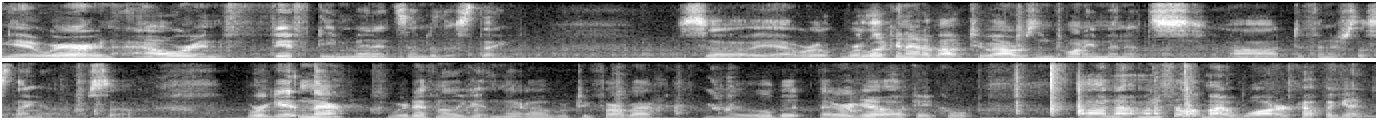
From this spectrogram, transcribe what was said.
Yeah, we're an hour and 50 minutes into this thing. So, yeah, we're, we're looking at about 2 hours and 20 minutes uh, to finish this thing up. So, we're getting there. We're definitely getting there. Oh, we're too far back. A little bit. There we go. Okay, cool. Uh, now I'm going to fill up my water cup again.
